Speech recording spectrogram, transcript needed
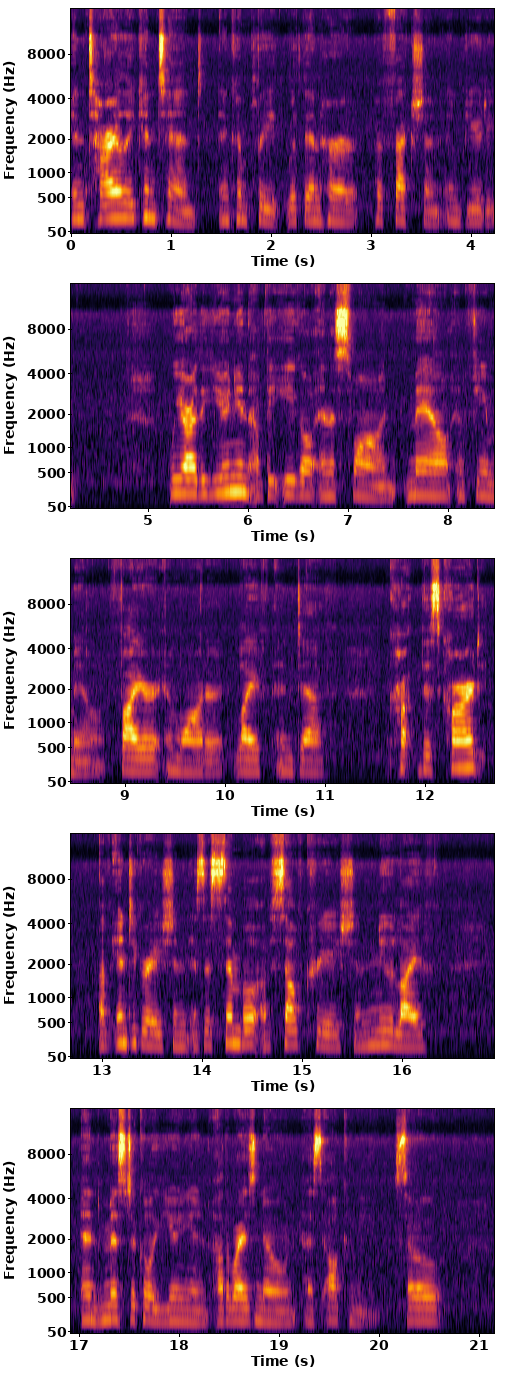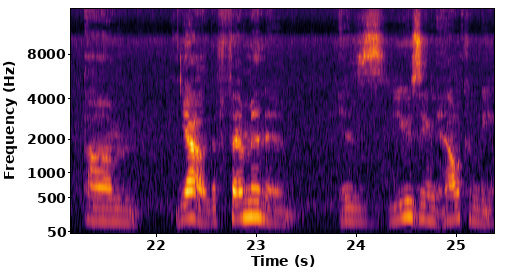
entirely content and complete within her perfection and beauty. We are the union of the eagle and the swan, male and female, fire and water, life and death. Car this card of integration is a symbol of self creation, new life, and mystical union, otherwise known as alchemy. So, um, yeah, the feminine is using alchemy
